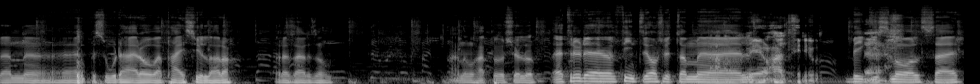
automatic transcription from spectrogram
den uh, episoden her over peishylla, da, for å si det sånn. Ja, nå happy jeg sjøl. Jeg tror det er fint vi avslutter med litt ja, Biggie Smalls her.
